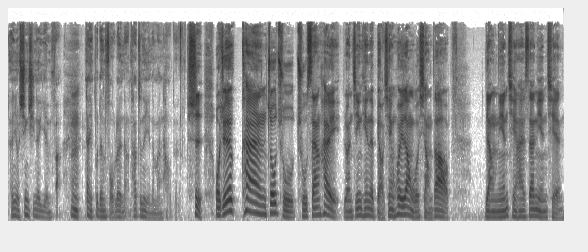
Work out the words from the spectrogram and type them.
很有信心的演法。嗯，但也不能否认啊，他真的演的蛮好的。是，我觉得看《周楚除三害》阮经天的表现，会让我想到。两年前还是三年前，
